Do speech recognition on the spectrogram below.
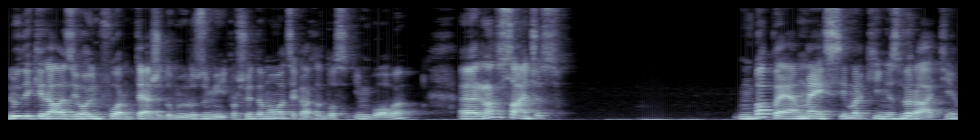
Люди, які грали з його інформ, теж, я думаю, розуміють, про що йде мова. Ця карта досить імбова. Е, Ренато Санчес, Мбапе, Месі, Маркініс, Вераті,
